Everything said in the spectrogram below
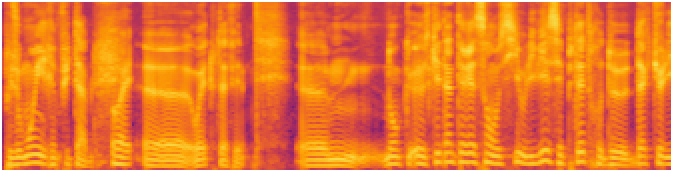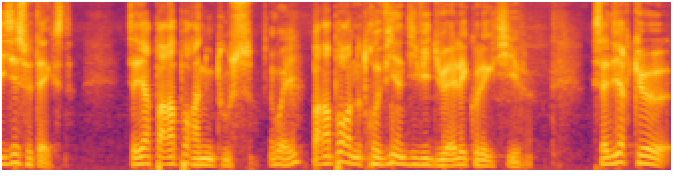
plus ou moins irréfutable. Ouais. Euh, oui, tout à fait. Euh, donc, ce qui est intéressant aussi, Olivier, c'est peut-être d'actualiser ce texte. C'est-à-dire par rapport à nous tous, Oui. par rapport à notre vie individuelle et collective. C'est-à-dire que,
